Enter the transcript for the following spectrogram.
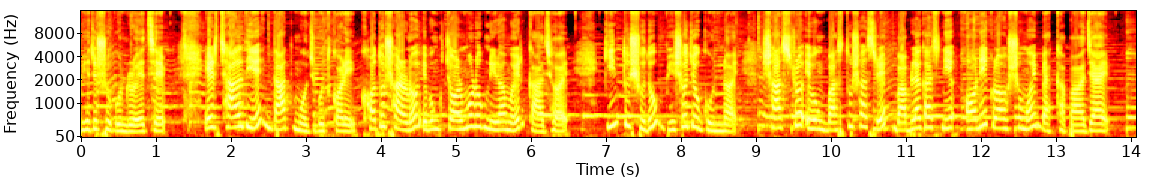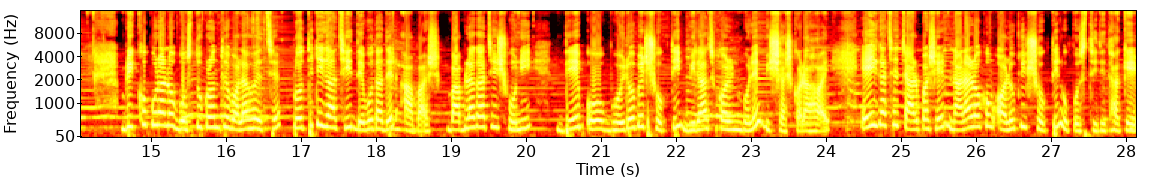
ভেষজ গুণ রয়েছে। এর ছাল দিয়ে দাঁত মজবুত করে, ক্ষত সারানো এবং চর্মরোগ নিরাময়ের কাজ হয়। কিন্তু শুধু ভেষজ গুণ নয়, শাস্ত্র এবং বাস্তুশাস্ত্রে বাবলা গাছ নিয়ে অনেক রহস্যময় ব্যাখ্যা পাওয়া যায়। বৃক্ষপুরাণ ও বস্তুগ্রন্থে বলা হয়েছে, প্রতিটি গাছই দেবতাদের আবাস। বাবলা গাছে শনি, দেব ও ভৈরবের শক্তি বিরাজ করেন বলে বিশ্বাস করা হয়। এই গাছের চারপাশে নানা রকম অলৌকিক শক্তির উপস্থিতি থাকে।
